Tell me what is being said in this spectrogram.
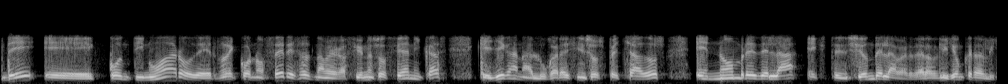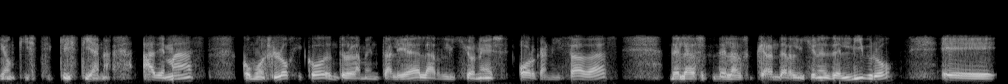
de eh, continuar o de reconocer esas navegaciones oceánicas que llegan a lugares insospechados en nombre de la extensión de la verdadera religión, que es la religión cristiana. Además, como es lógico, dentro de la mentalidad de las religiones organizadas, de las, de las grandes religiones del libro, eh,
